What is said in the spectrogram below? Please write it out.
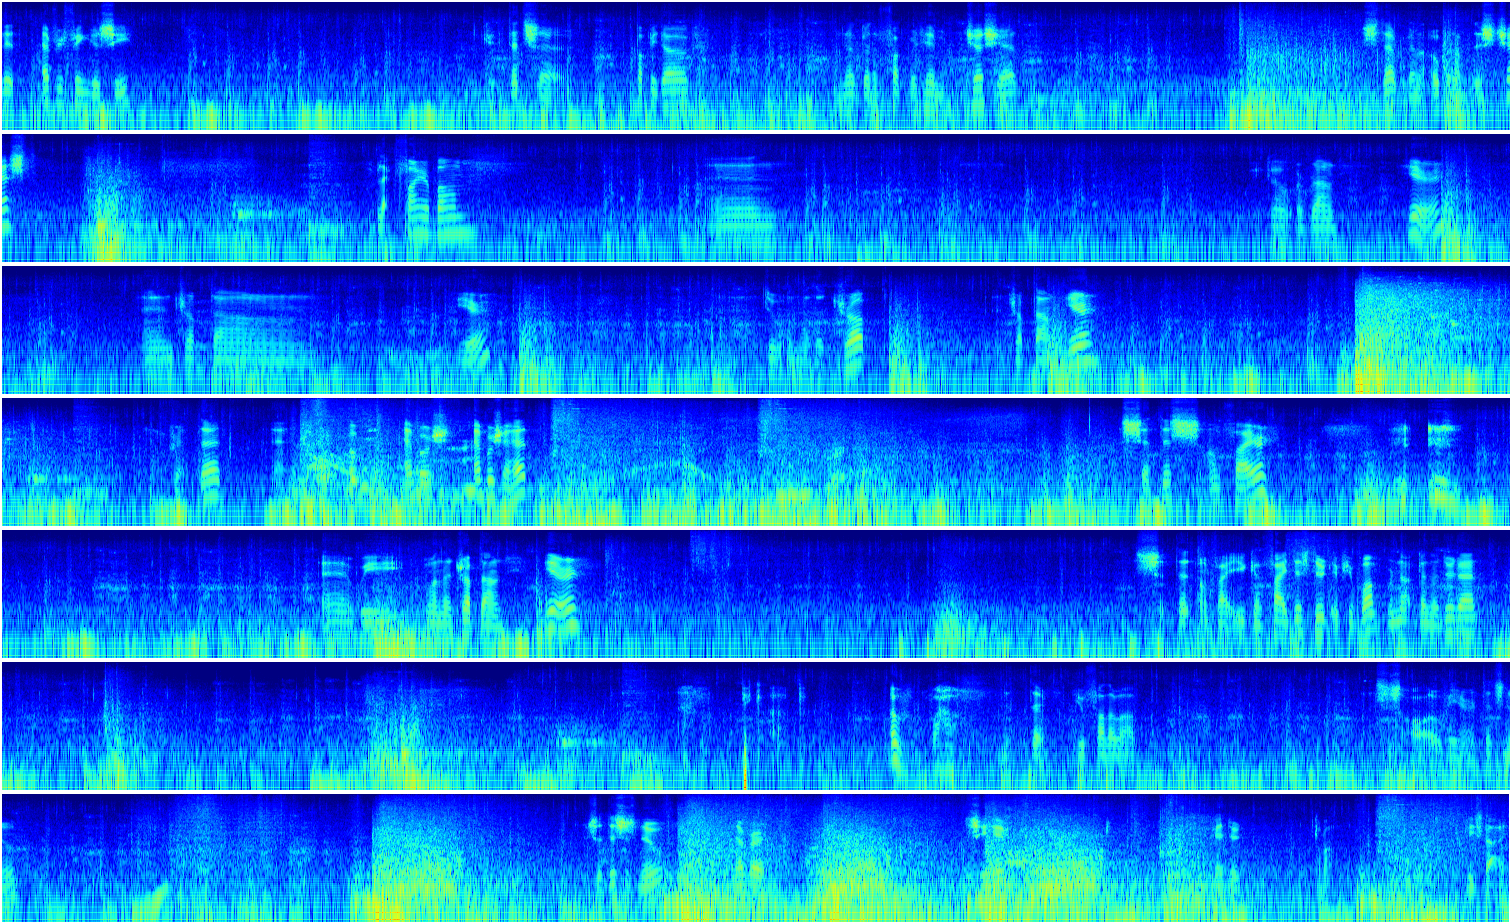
lit everything you see. Okay, that's a puppy dog. I'm not gonna fuck with him just yet. Step, we're gonna open up this chest. Black fire bomb. And go around here and drop down here. Do another drop and drop down here. Grab that and oh, ambush ambush ahead set this on fire. and we want to drop down here. Set that on fire. You can fight this dude if you want. We're not gonna do that. Pick up. Oh, wow. The, the, you follow up. This is all over here. That's new. So this is new. Never see him. Okay, dude. Come on. Please die.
